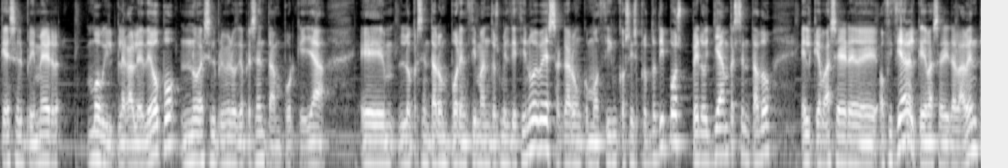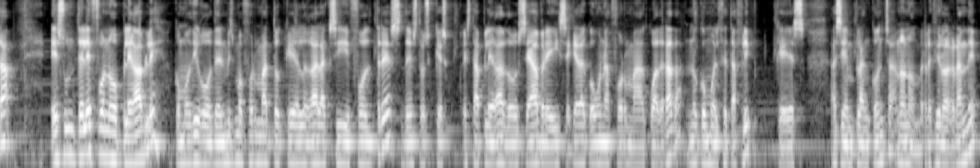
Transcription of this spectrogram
que es el primer móvil plegable de Oppo. No es el primero que presentan porque ya eh, lo presentaron por encima en 2019, sacaron como 5 o 6 prototipos, pero ya han presentado el que va a ser eh, oficial, el que va a salir a la venta. Es un teléfono plegable, como digo, del mismo formato que el Galaxy Fold 3, de estos que está plegado, se abre y se queda con una forma cuadrada, no como el Z Flip, que es así en plan concha, no, no, me refiero al grande.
